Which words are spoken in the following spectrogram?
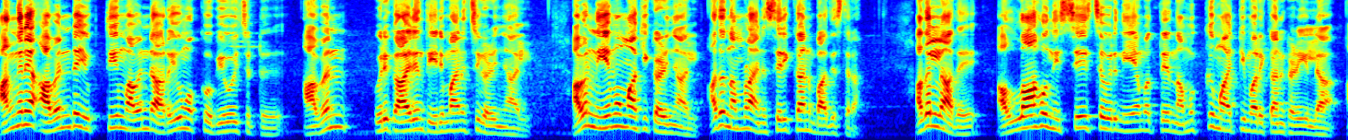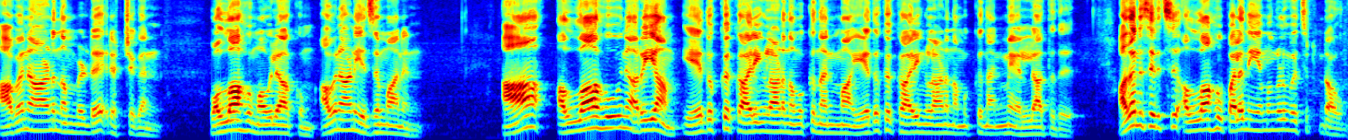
അങ്ങനെ അവന്റെ യുക്തിയും അവന്റെ അറിവുമൊക്കെ ഉപയോഗിച്ചിട്ട് അവൻ ഒരു കാര്യം തീരുമാനിച്ചു കഴിഞ്ഞാൽ അവൻ നിയമമാക്കി കഴിഞ്ഞാൽ അത് നമ്മൾ അനുസരിക്കാൻ ബാധ്യസ്ഥരാണ് അതല്ലാതെ അള്ളാഹു നിശ്ചയിച്ച ഒരു നിയമത്തെ നമുക്ക് മാറ്റിമറിക്കാൻ കഴിയില്ല. അവനാണ് നമ്മളുടെ രക്ഷകൻ. വല്ലാഹു മൗലാക്കും. അവനാണ് യജമാനൻ. ആ അള്ളാഹുവിന് അറിയാം ഏതൊക്കെ കാര്യങ്ങളാണ് നമുക്ക് നന്മ ഏതൊക്കെ കാര്യങ്ങളാണ് നമുക്ക് നന്മയല്ലാത്തത്. അതനുസരിച്ച് അള്ളാഹു പല നിയമങ്ങളും വെച്ചിട്ടുണ്ടാവും.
